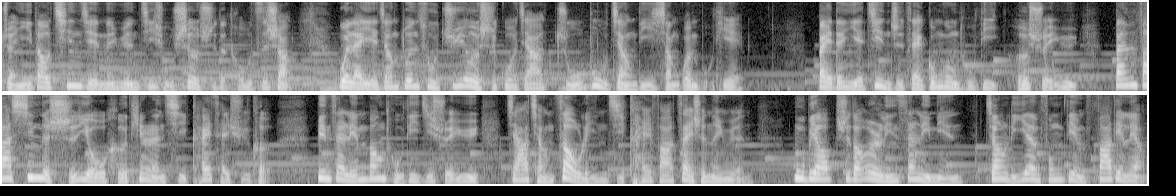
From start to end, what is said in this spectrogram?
转移到清洁能源基础设施的投资上，未来也将敦促 G 二十国家逐步降低相关补贴。拜登也禁止在公共土地和水域颁发新的石油和天然气开采许可，并在联邦土地及水域加强造林及开发再生能源。目标是到二零三零年将离岸风电发电量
